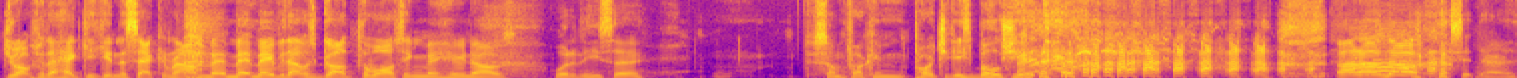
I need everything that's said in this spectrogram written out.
dropped with a head kick in the second round. May- may- maybe that was God thwarting me. Who knows? What did he say? Some fucking Portuguese bullshit. I don't know. Sit there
